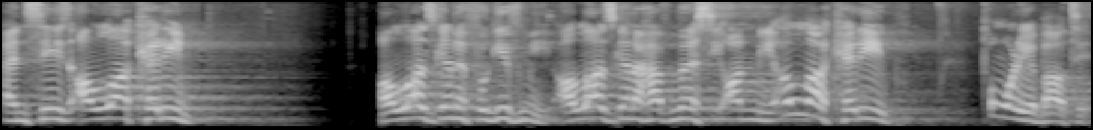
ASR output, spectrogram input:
and says, Allah Kareem. Allah is going to forgive me. Allah is going to have mercy on me. Allah Kareem. Don't worry about it.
